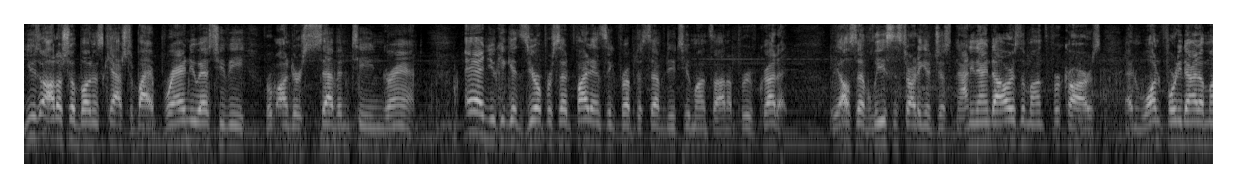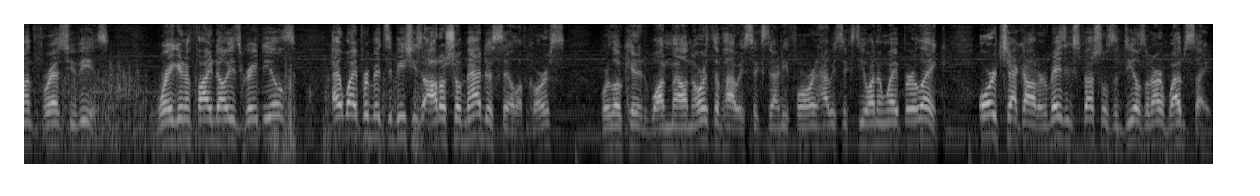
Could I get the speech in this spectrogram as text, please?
use Auto Show bonus cash to buy a brand new SUV from under 17 grand. And you can get 0% financing for up to 72 months on approved credit. We also have leases starting at just $99 a month for cars and 149 a month for SUVs. Where are you going to find all these great deals? At Bear Mitsubishi's Auto Show Madness sale, of course. We're located one mile north of Highway 694 and Highway 61 in Bear Lake. Or check out our amazing specials and deals on our website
